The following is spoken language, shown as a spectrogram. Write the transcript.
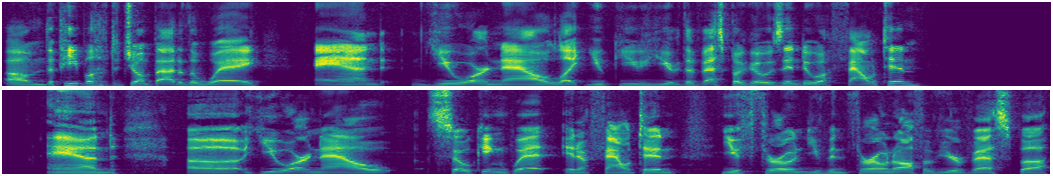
Um, the people have to jump out of the way, and you are now like you you you. The Vespa goes into a fountain, and uh, you are now soaking wet in a fountain. You've thrown. You've been thrown off of your Vespa,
